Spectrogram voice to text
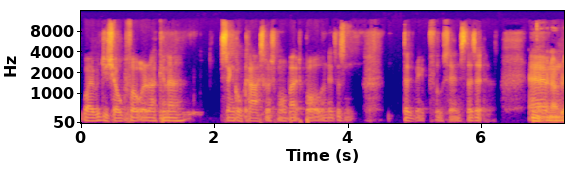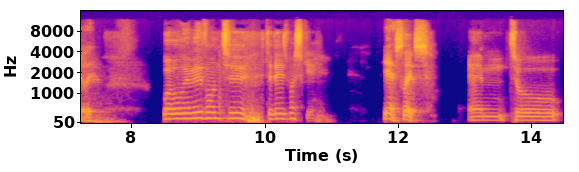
Why would you chill filter a kind of single cask or small batch bottle? And it doesn't doesn't make full sense, does it? Um, no, not um, really. Well, we move on to today's whiskey. Yes, let's. Um, so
